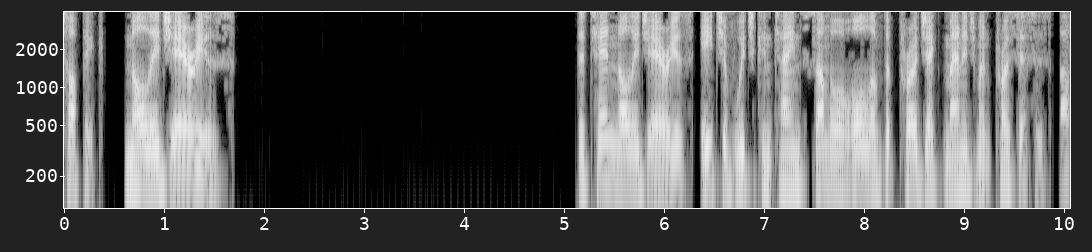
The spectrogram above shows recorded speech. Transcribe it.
Topic: Knowledge areas. The ten knowledge areas, each of which contains some or all of the project management processes, are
